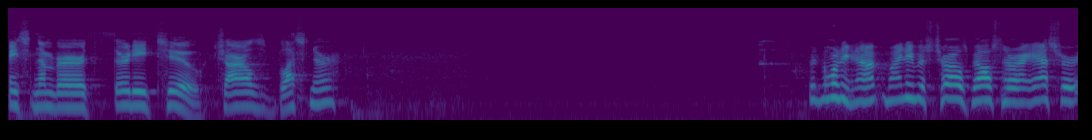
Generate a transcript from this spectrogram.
Case number 32, Charles Blessner. Good morning. Uh, my name is Charles Belstner. I asked for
